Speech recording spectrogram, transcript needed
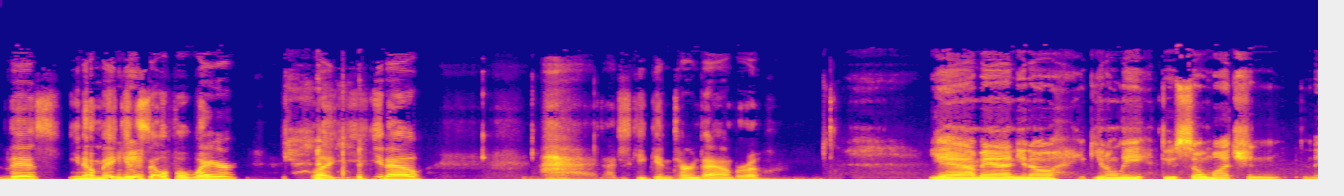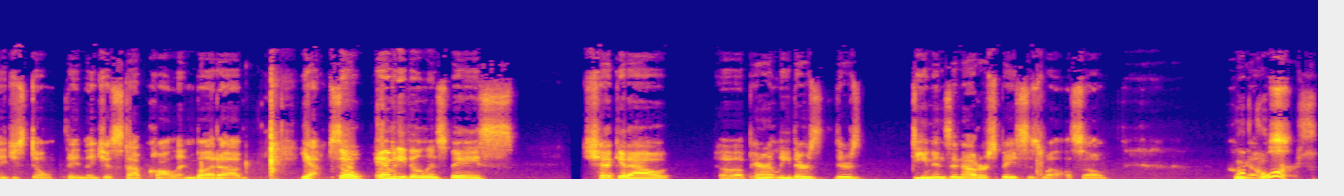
this, you know, make it Mhm. self aware. Like, you know, I just keep getting turned down, bro. Yeah, man. You know, you can only do so much, and they just don't. Then they just stop calling. But um, yeah. So Amityville in space. Check it out. Uh, apparently, there's there's demons in outer space as well. So who of knows? course.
